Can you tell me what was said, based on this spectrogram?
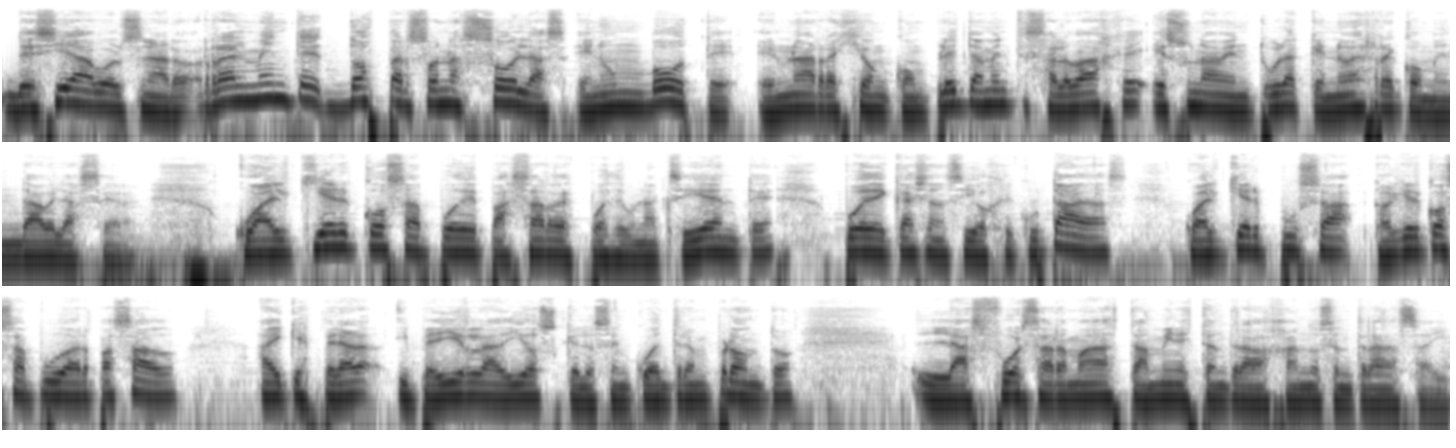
Decía Bolsonaro, realmente dos personas solas en un bote en una región completamente salvaje es una aventura que no es recomendable hacer. Cualquier cosa puede pasar después de un accidente, puede que hayan sido ejecutadas, cualquier, pusa- cualquier cosa pudo haber pasado, hay que esperar y pedirle a Dios que los encuentren pronto. Las Fuerzas Armadas también están trabajando centradas ahí.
